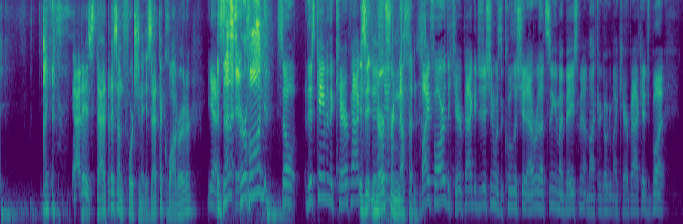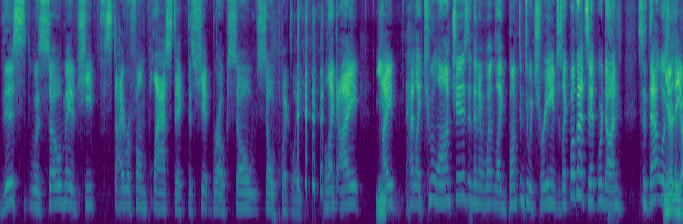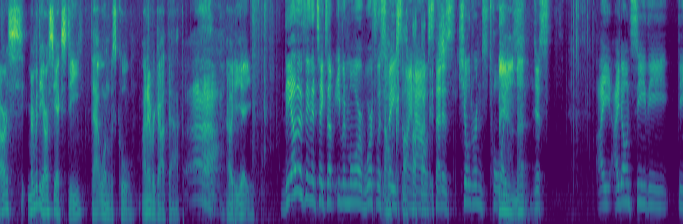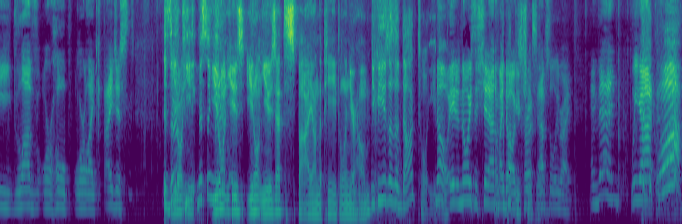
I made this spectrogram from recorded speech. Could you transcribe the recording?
I That is that is unfortunate. Is that the quad rotor? Yes. is that an air hog? so this came in the care package. Is it edition. Nerf or nothing? By far, the care package edition was the coolest shit ever. That's sitting in my basement. I'm not gonna go get my care package, but this was so made of cheap styrofoam plastic. The shit broke so so quickly. like I. You- I had like two launches and then it went like bumped into a tree and just like, well, that's it, we're done. So that was You know the RC. Remember the RCXD? That one was cool. I never got that. Ugh. Oh yeah, The other thing that takes up even more worthless Oh, space in my house that is children's toys. Man, that- Just I I don't see the the love or hope or like I just Is there you a don't piece u- missing? you there? don't use you don't use that to spy on the people in your home. You could use it as a dog toy. Even. no, it annoys the shit out of my dog. You're chase it. absolutely right. And then we got oh,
